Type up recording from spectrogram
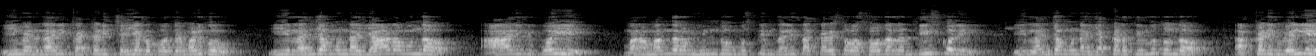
ఈమెను గాని కట్టడి చెయ్యకపోతే మడుకు ఈ లంజముండ యాడ ఉందో ఆడికి పోయి మనమందరం హిందూ ముస్లిం దళిత క్రైస్తవ సోదరులను తీసుకొని ఈ లంజముండ ఎక్కడ తిరుగుతుందో అక్కడికి వెళ్ళి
